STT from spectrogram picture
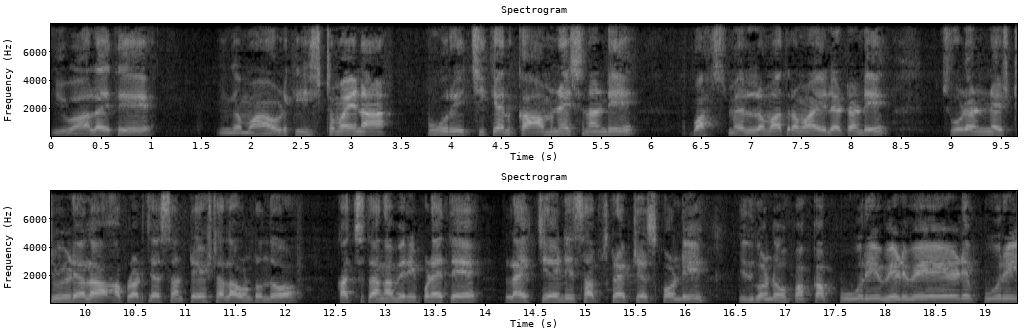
ఇవాళ అయితే ఇంకా మా ఆవిడకి ఇష్టమైన పూరి చికెన్ కాంబినేషన్ అండి. బా స్మెల్ మాత్రం హైలైట్ అండి. చూడండి నెక్స్ట్ వీడియోలో అప్లోడ్ చేస్తాను. టేస్ట్ ఎలా ఉంటుందో ఖచ్చితంగా మీరు ఇప్పుడైతే లైక్ చేయండి సబ్స్క్రైబ్ చేసుకోండి. ఇదిగోండి ఒక పక్క పూరి వేడివేడి పూరి.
